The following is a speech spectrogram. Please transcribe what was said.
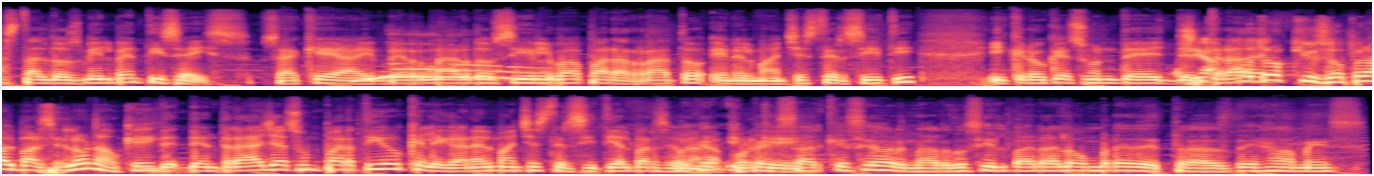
hasta el 2026. O sea que hay Bernardo Silva para rato en el Manchester City y creo que es un de, de O sea, entrada. otro que usó pero al Barcelona, ¿o qué? De, de entrada ya es un partido que le gana el Manchester City al Barcelona. Y porque pensar que ese Bernardo Silva era el hombre detrás de James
